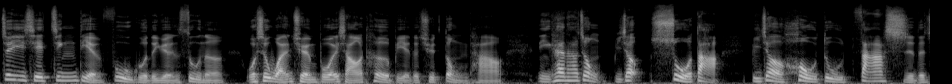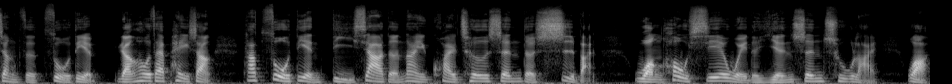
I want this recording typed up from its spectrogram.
这一些经典复古的元素呢，我是完全不会想要特别的去动它哦。你看它这种比较硕大、比较有厚度、扎实的这样子的坐垫，然后再配上它坐垫底下的那一块车身的饰板往后些尾的延伸出来，哇，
